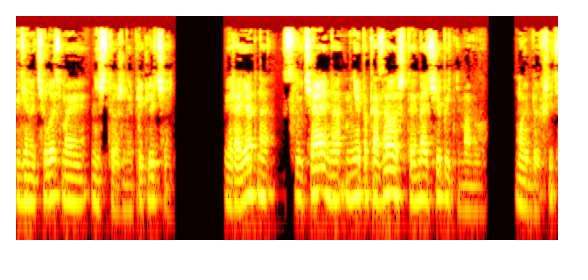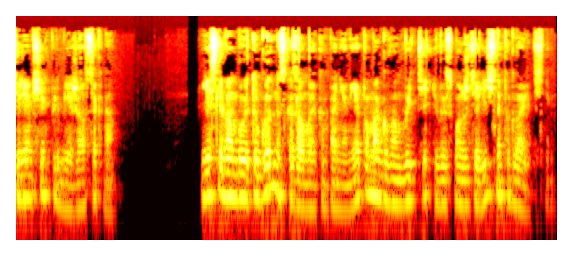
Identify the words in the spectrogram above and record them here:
где началось мое ничтожное приключение. Вероятно, случайно мне показалось, что иначе и быть не могло. Мой бывший тюремщик приближался к нам. «Если вам будет угодно, — сказал мой компаньон, — я помогу вам выйти, и вы сможете лично поговорить с ним».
